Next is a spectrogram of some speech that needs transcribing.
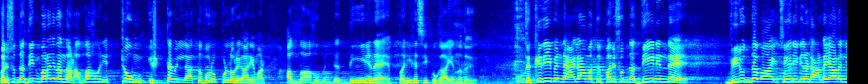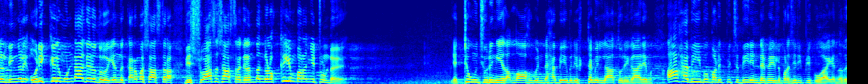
പരിശുദ്ധ ദീൻ പറഞ്ഞതെന്താണ്? അള്ളാഹുവിന് ഏറ്റവും ഇഷ്ടമില്ലാത്ത വെറുപ്പുള്ള ഒരു കാര്യമാണ് അള്ളാഹുവിന്റെ ദീനിനെ പരിഹസിക്കുക എന്നത്. തെക്കിദീപിന്റെ അലാമത്ത് പരിശുദ്ധ ദീനിന്റെ വിരുദ്ധമായ ചേരികളുടെ അടയാളങ്ങൾ നിങ്ങൾ ഒരിക്കലും ഉണ്ടാകരുത് എന്ന് കർമ്മശാസ്ത്ര വിശ്വാസശാസ്ത്ര ഗ്രന്ഥങ്ങളൊക്കെയും പറഞ്ഞിട്ടുണ്ട്. ഏറ്റവും ചുരുങ്ങിയത് അള്ളാഹുവിന്റെ ഹബീബിന് ഇഷ്ടമില്ലാത്തൊരു കാര്യം ആ ഹബീബ് പഠിപ്പിച്ച് ദീനിന്റെ പേരിൽ പ്രചരിപ്പിക്കുക എന്നത്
